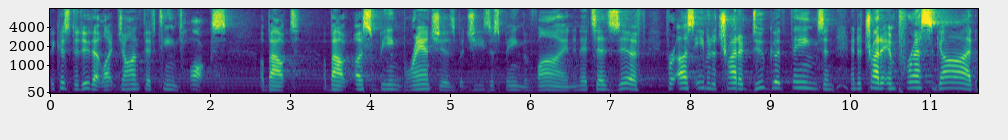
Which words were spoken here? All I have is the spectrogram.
Because to do that, like John 15 talks about, about us being branches, but Jesus being the vine. And it's as if for us even to try to do good things and, and to try to impress God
